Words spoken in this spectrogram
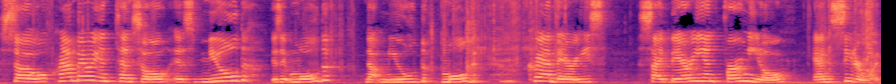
So cranberry and tinsel is mulled is it mold not mulled mold cranberries Siberian fir needle and cedarwood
